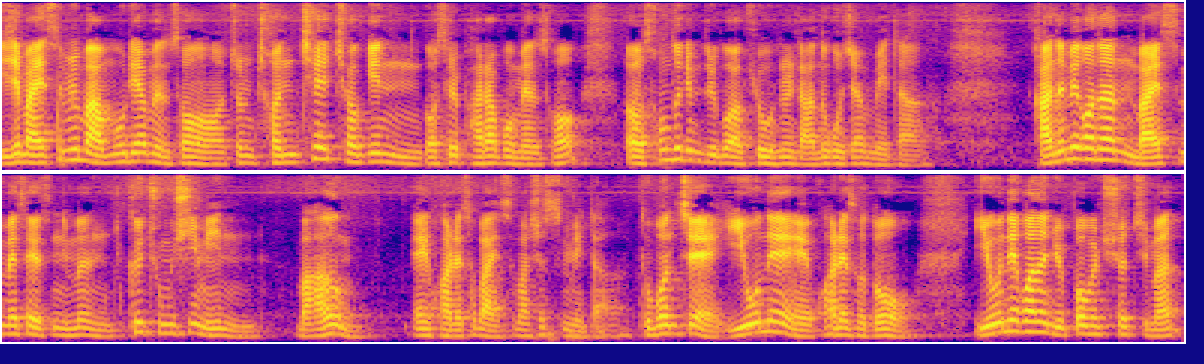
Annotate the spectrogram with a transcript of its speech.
이제 말씀을 마무리하면서 좀 전체적인 것을 바라보면서 어, 성도님들과 교훈을 나누고자 합니다. 간음에 관한 말씀에서 예수님은 그 중심인 마음에 관해서 말씀하셨습니다. 두 번째, 이혼에 관해서도 이혼에 관한 율법을 주셨지만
